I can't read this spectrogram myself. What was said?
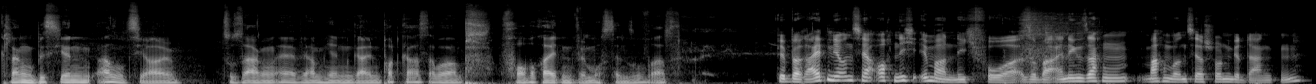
klang ein bisschen asozial zu sagen, ey, wir haben hier einen geilen Podcast, aber pff, vorbereiten, wer muss denn sowas? Wir bereiten ja uns ja auch nicht immer nicht vor. Also bei einigen Sachen machen wir uns ja schon Gedanken.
